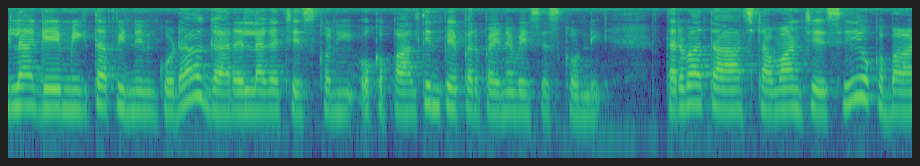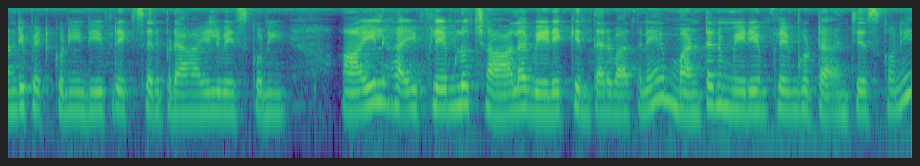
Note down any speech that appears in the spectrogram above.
ఇలాగే మిగతా పిండిని కూడా గారెల్లాగా చేసుకొని ఒక పాలిథిన్ పేపర్ పైన వేసేసుకోండి. తర్వాత స్టవ్ ఆన్ చేసి ఒక బాండి పెట్టుకొని డీప్ ఫ్రైకి సరిపడా ఆయిల్ వేసుకొని ఆయిల్ హై ఫ్లేమ్లో చాలా వేడెక్కిన తర్వాతనే మంటను మీడియం ఫ్లేమ్కు టర్న్ చేసుకొని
